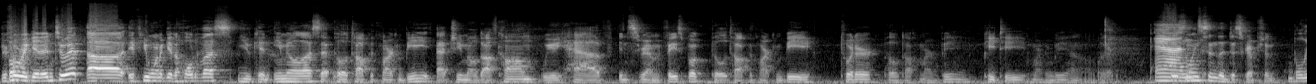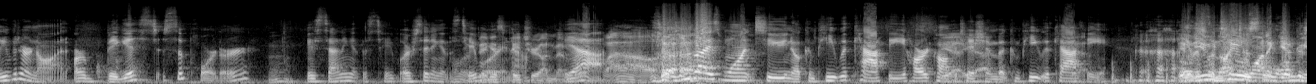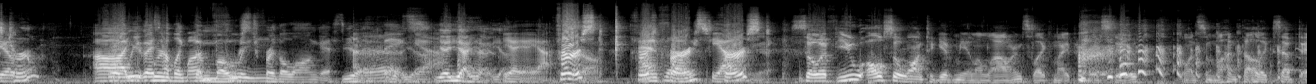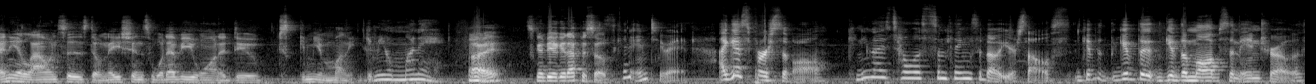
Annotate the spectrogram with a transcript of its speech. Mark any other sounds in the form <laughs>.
Before we get into it, uh, if you want to get a hold of us, you can email us at pillowtalkwithmarkandb at gmail.com. We have Instagram and Facebook, Pillow Talk with Mark and B, Twitter, Pillow Talk with Mark and B, PT, Mark and B, I don't know, whatever. There's And links in the description. believe it or not, our biggest supporter Oh. is standing at this table or sitting at this Oh, table biggest right now. Patreon member. Yeah. Wow. So if you <laughs> guys want to, you know, compete with Kathy, hard competition, yeah. but compete with Kathy. if you a Not two just want to give me a, term? Uh, Well, we- you guys have like the most for the longest Yeah, kind of thing. yeah, Yeah. yeah, yeah, yeah, Yeah, yeah. yeah, yeah. First, So- first and one, first, yeah. first. Yeah. So if you also want to give me an allowance like my parents do <laughs> once a month, I'll accept any allowances, donations, whatever you want to do. Just give me your money. Give me your money. All right, it's gonna be a good episode. Let's get into it. I guess first of all, can you guys tell us some things about yourselves? Give give the give the mob some intros.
